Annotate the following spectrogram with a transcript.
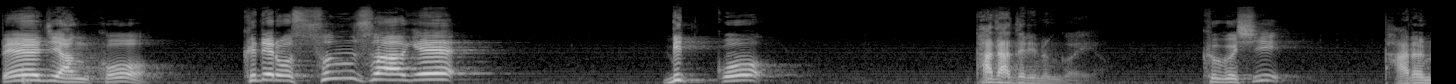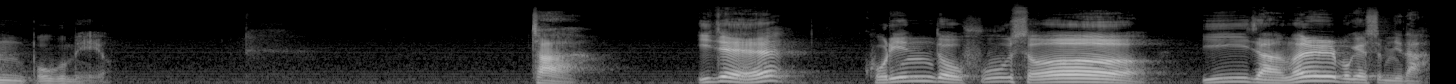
빼지 않고 그대로 순수하게 믿고 받아들이는 거예요. 그것이 바른 복음이에요. 자, 이제 고린도 후서 2장을 보겠습니다.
